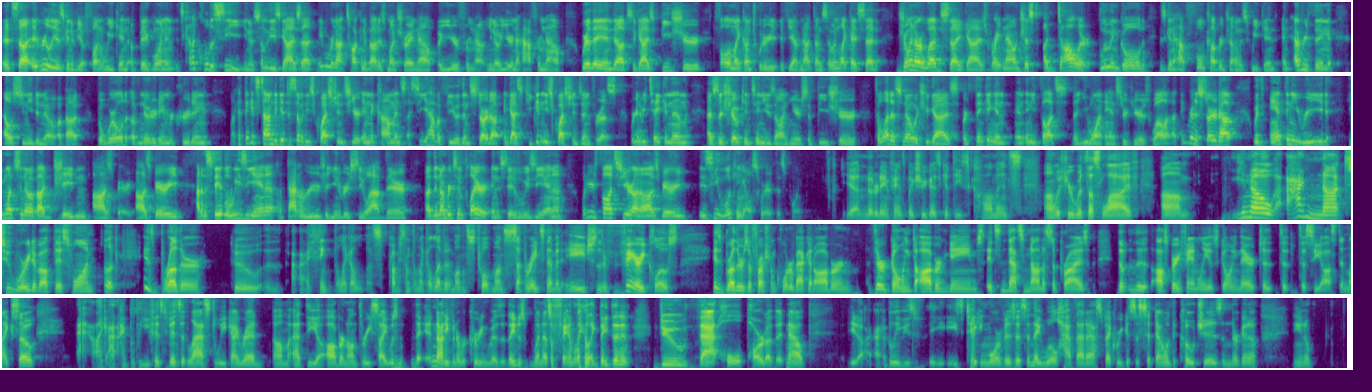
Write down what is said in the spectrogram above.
It's uh, it really is going to be a fun weekend, a big one, and it's kind of cool to see. You know, some of these guys that maybe we're not talking about as much right now. A year from now, you know, a year and a half from now, where they end up. So, guys, be sure follow Mike on Twitter if you have not done so. And like I said, Join our website, guys. Right now, just a dollar. Blue and Gold is going to have full coverage on this weekend and everything else you need to know about the world of Notre Dame recruiting. Like, I think it's time to get to some of these questions here in the comments. I see you have a few of them start up. And guys, keep getting these questions in for us. We're going to be taking them as the show continues on here. So be sure to let us know what you guys are thinking and, and any thoughts that you want answered here as well. I think we're going to start it out with Anthony Reed. He wants to know about Jaden Ausberry. Ausberry out of the state of Louisiana, a Baton Rouge at University Lab there, uh, the number 10 player in the state of Louisiana. What are your thoughts here on Ausberry? Is he looking elsewhere at this point? Yeah, Notre Dame fans, make sure you guys get these comments um, if you're with us live. Um, you know, I'm not too worried about this one. Look, his brother who I think like a probably something like 11 months, 12 months separates them in age. So they're very close. His brother is a freshman quarterback at Auburn. They're going to Auburn games. It's that's not a surprise. The the Ausberry family is going there to to to see Austin. Like so, like I, I believe his visit last week I read um at the Auburn On3 site was not even a recruiting visit. They just went as a family. like they didn't do that whole part of it. Now you know, I believe he's he's taking more visits, and they will have that aspect where he gets to sit down with the coaches, and they're gonna, you know,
